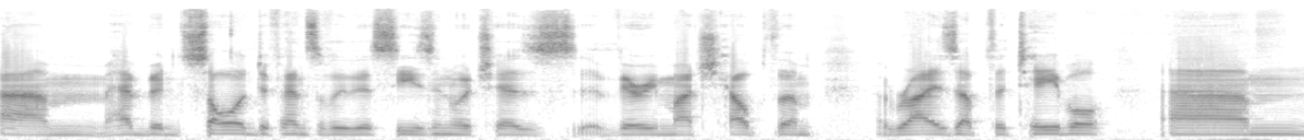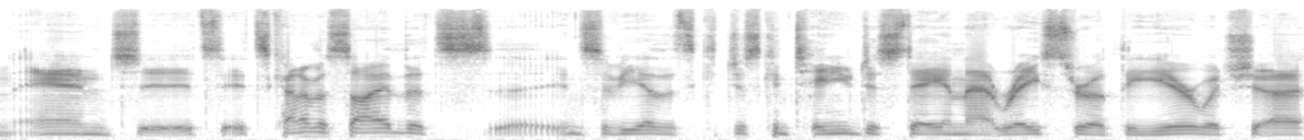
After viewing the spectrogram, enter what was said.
um, have been solid defensively this season, which has very much helped them rise up the table. Um, and it's it's kind of a side that's uh, in Sevilla that's just continued to stay in that race throughout the year, which uh,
